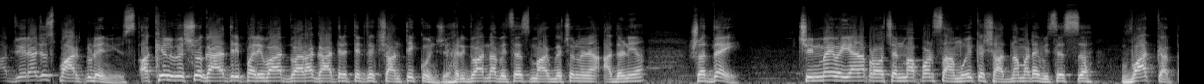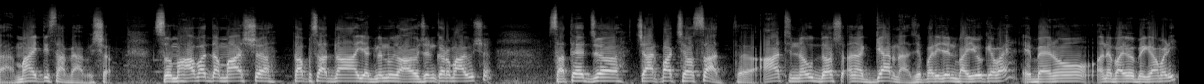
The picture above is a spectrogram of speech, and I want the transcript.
આપ જોઈ રહ્યા છો સ્પાર્ક ટુડે ન્યૂઝ અખિલ વિશ્વ ગાયત્રી પરિવાર દ્વારા ગાયત્રી તીર્થ શાંતિકુંજ હરિદ્વારના વિશેષ માર્ગદર્શન અને આદરણીય શ્રદ્ધેય ચિન્મય વૈયાના પ્રવચનમાં પણ સામૂહિક સાધના માટે વિશેષ વાત કરતા માહિતી સામે આવી છે. સો મહાવદ અમાસ તપ સાધના યજ્ઞનું આયોજન કરવામાં આવ્યું છે. સાથે જ ચાર પાંચ છ સાત આઠ નવ દસ અને અગિયારના જે પરિજન ભાઈઓ કહેવાય, એ બહેનો અને ભાઈઓ ભેગા મળી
